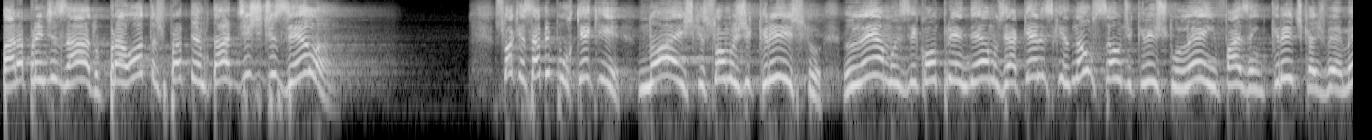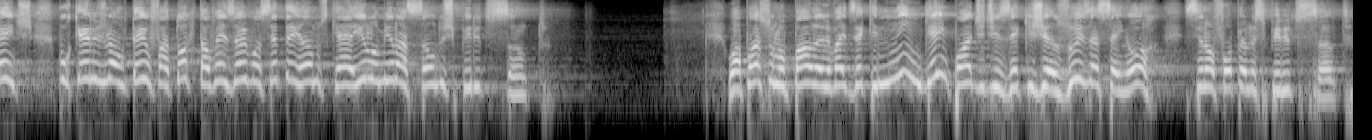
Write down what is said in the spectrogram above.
para aprendizado, para outros, para tentar desdizê-la. Só que sabe por que, que nós que somos de Cristo lemos e compreendemos, e aqueles que não são de Cristo leem e fazem críticas veementes, porque eles não têm o fator que talvez eu e você tenhamos, que é a iluminação do Espírito Santo. O apóstolo Paulo ele vai dizer que ninguém pode dizer que Jesus é Senhor se não for pelo Espírito Santo.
